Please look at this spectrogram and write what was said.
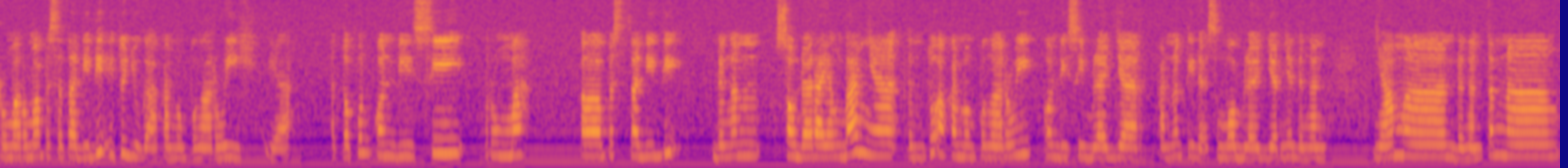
rumah-rumah peserta didik itu juga akan mempengaruhi ya. Ataupun kondisi rumah eh, peserta didik dengan saudara yang banyak tentu akan mempengaruhi kondisi belajar. Karena tidak semua belajarnya dengan nyaman dengan tenang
